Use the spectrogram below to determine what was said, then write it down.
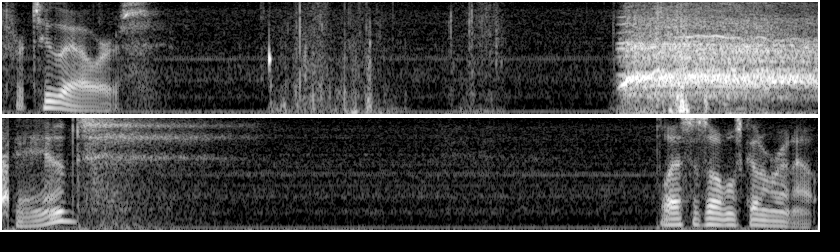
for two hours. And... Bless is almost going to run out.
